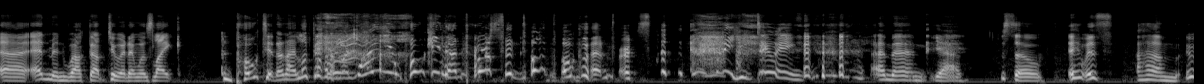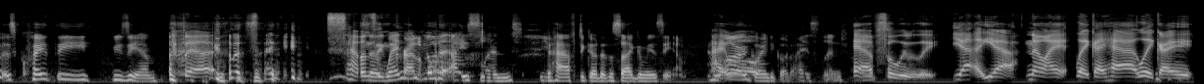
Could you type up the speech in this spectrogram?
uh, Edmund walked up to it and was like and poked it, and I looked at him I'm like, "Why are you poking that person? Don't poke that person! what are you doing?" and then yeah, so it was um it was quite the museum. that I gotta say. sounds so when incredible. you go to Iceland, you have to go to the Saga Museum. You I are will. going to go to Iceland. right? Absolutely. Yeah, yeah. No, I like I had like I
